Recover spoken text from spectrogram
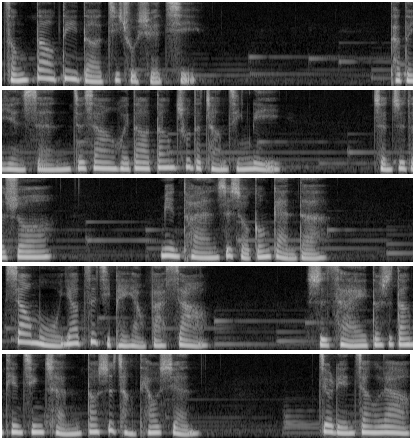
从道地的基础学起。他的眼神就像回到当初的场景里，诚挚的说：“面团是手工擀的，酵母要自己培养发酵，食材都是当天清晨到市场挑选，就连酱料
